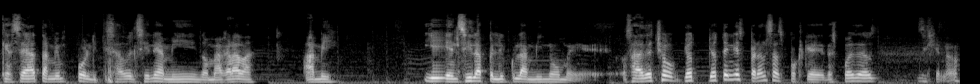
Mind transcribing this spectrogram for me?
que sea también politizado el cine a mí no me agrada. A mí. Y en sí la película a mí no me... O sea, de hecho yo, yo tenía esperanzas porque después de dije, no,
